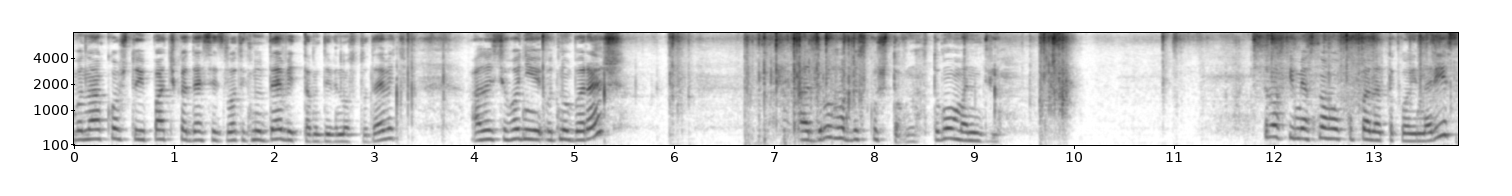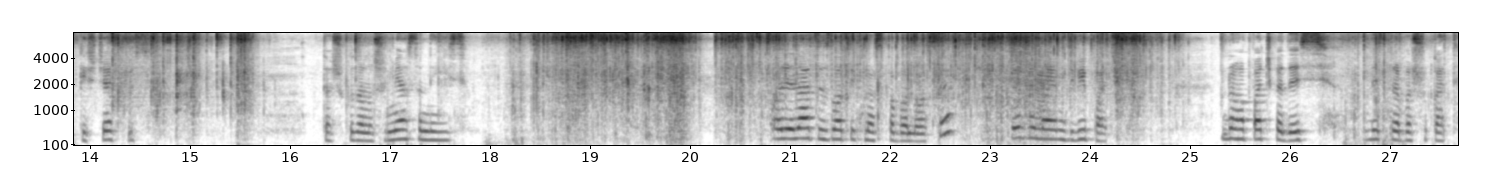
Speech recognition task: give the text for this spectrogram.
Вона коштує пачка 10 злотих, ну 9 там 99. Але сьогодні одну береш, а друга безкоштовна. Тому в мене дві. Трохи м'ясного купила такої нарізки, ще щось. Та шкодала, що м'ясо не їсть. 11 злотих на скабаноси. Теж маємо дві пачки. Друга пачка десь, десь треба шукати.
